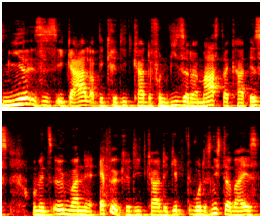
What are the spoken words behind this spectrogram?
mir ist es egal, ob die Kreditkarte von Visa oder Mastercard ist. Und wenn es irgendwann eine Apple-Kreditkarte gibt, wo das nicht dabei ist,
